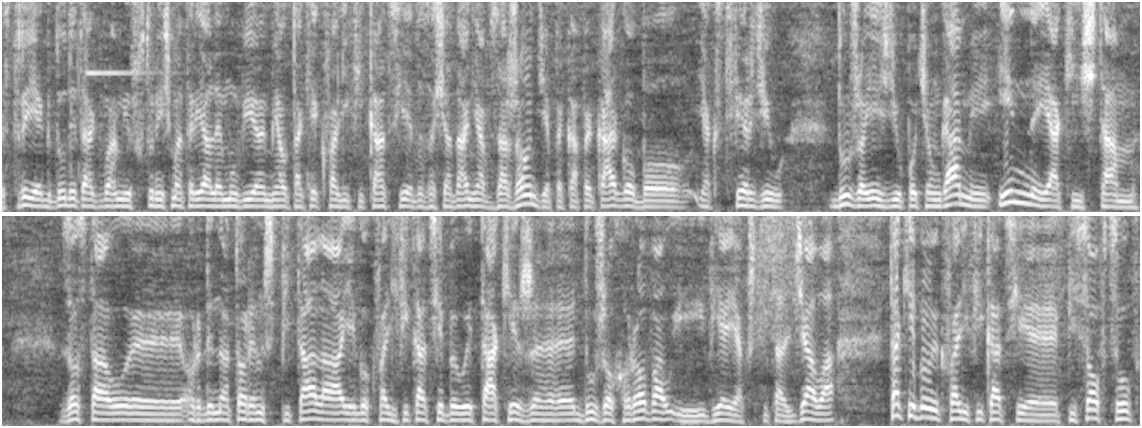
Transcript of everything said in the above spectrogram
stryjek Dudy, tak wam już w którymś materiale mówiłem, miał takie kwalifikacje do zasiadania w zarządzie PKP Cargo, bo jak stwierdził, dużo jeździł pociągami, inny jakiś tam Został e, ordynatorem szpitala, jego kwalifikacje były takie, że dużo chorował i wie, jak szpital działa. Takie były kwalifikacje pisowców.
